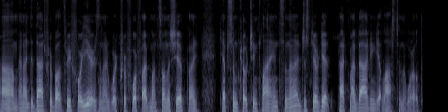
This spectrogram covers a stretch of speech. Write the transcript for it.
Um, and I did that for about three, four years. And I'd work for four or five months on the ship. I kept some coaching clients. And then I'd just get pack my bag and get lost in the world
